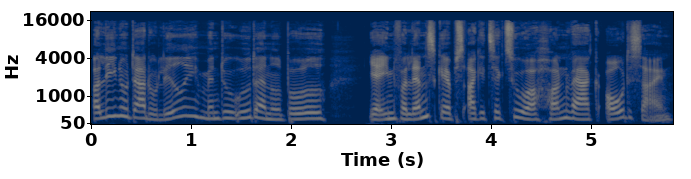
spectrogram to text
og lige nu der er du ledig, men du er uddannet både ja, inden for landskabsarkitektur, håndværk og design.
